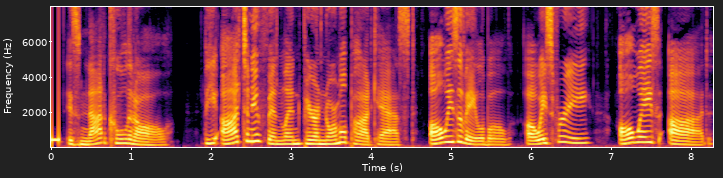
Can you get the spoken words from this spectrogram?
is not cool at all. The Odd to Newfoundland Paranormal Podcast, always available, always free, always odd.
